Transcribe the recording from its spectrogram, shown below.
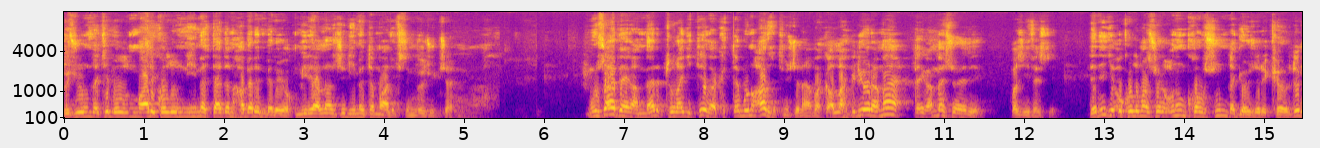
Vücudundaki bu malik olduğun nimetlerden haberin bile yok. Milyarlarca nimete maliksin vücutça. Musa peygamber Tur'a gittiği vakitte bunu arz etmiş Cenab-ı Hak. Allah biliyor ama peygamber söyledi vazifesi. Dedi ki okuluma söyle onun komşunun da gözleri kördür.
